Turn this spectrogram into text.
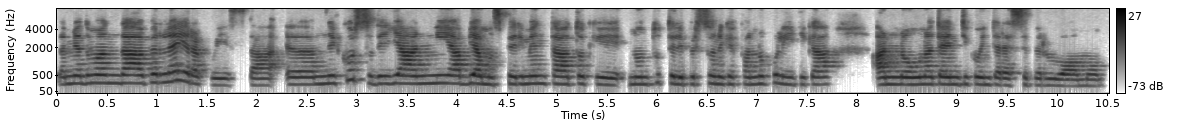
La mia domanda per lei era questa. Eh, nel corso degli anni abbiamo sperimentato che non tutte le persone che fanno politica hanno un autentico interesse per l'uomo,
